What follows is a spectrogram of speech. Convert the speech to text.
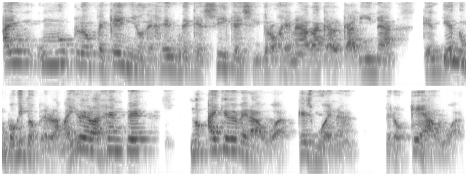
hay un, núcleo pequeño de gente que sí, que es hidrogenada, que alcalina, que entiende un poquito, pero la mayoría de la gente, no, hay que beber agua, que es buena, pero ¿qué agua?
